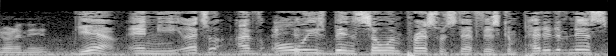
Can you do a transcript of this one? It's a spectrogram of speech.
You know what I mean? Yeah, and he, that's what I've always been so impressed with Steph his competitiveness.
